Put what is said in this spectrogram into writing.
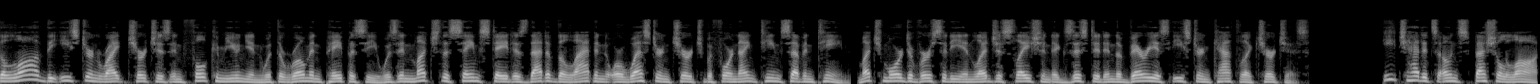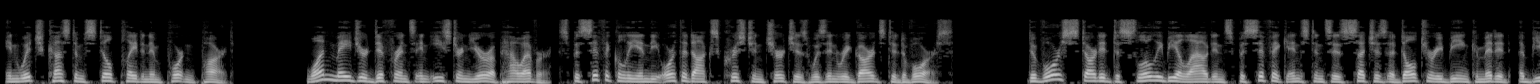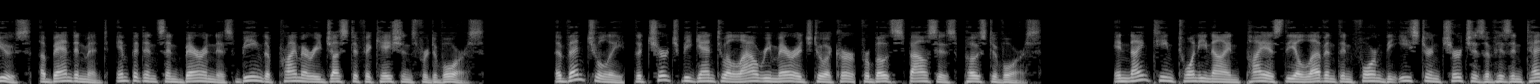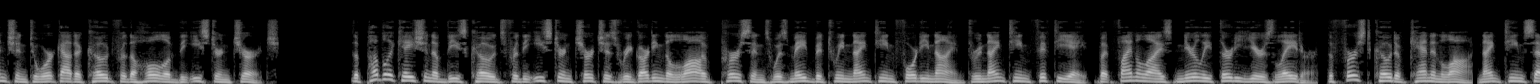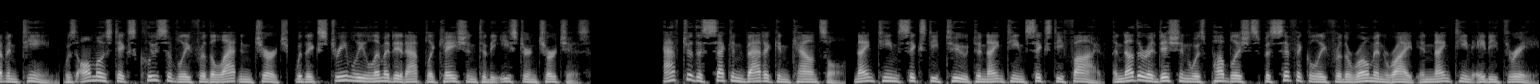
The law of the Eastern Rite churches in full communion with the Roman papacy was in much the same state as that of the Latin or Western Church before 1917. Much more diversity in legislation existed in the various Eastern Catholic churches. Each had its own special law, in which custom still played an important part. One major difference in Eastern Europe however, specifically in the Orthodox Christian churches was in regards to divorce. Divorce started to slowly be allowed in specific instances such as adultery being committed, abuse, abandonment, impotence and barrenness being the primary justifications for divorce. Eventually, the Church began to allow remarriage to occur for both spouses post-divorce. In 1929 Pius XI informed the Eastern churches of his intention to work out a code for the whole of the Eastern Church. The publication of these codes for the Eastern churches regarding the law of persons was made between 1949 through 1958 but finalized nearly 30 years later. The first Code of Canon Law 1917 was almost exclusively for the Latin Church, with extremely limited application to the Eastern churches. After the Second Vatican Council, 1962–1965, another edition was published specifically for the Roman Rite in 1983.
